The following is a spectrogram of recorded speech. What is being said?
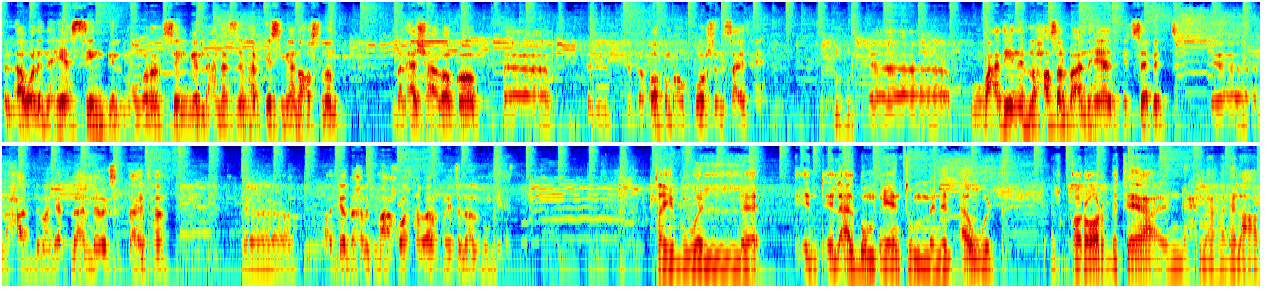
في الأول إن هي single مجرد single هنزلها باسمي أنا أصلا ملهاش علاقة بتفاقم أو version ساعتها يعني. آه وبعدين اللي حصل بقى إن هي اتثابت آه لحد ما جات لها ال lyrics بتاعتها آه وبعد كده دخلت مع أخواتها بقى في بقية الألبوم يعني. طيب وال الألبوم يعني أنتم من الأول القرار بتاع إن إحنا هنلعب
